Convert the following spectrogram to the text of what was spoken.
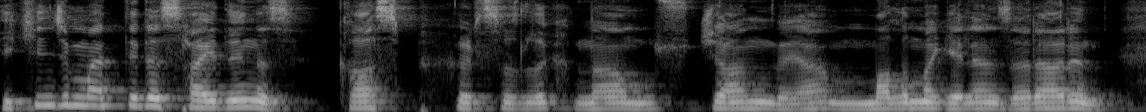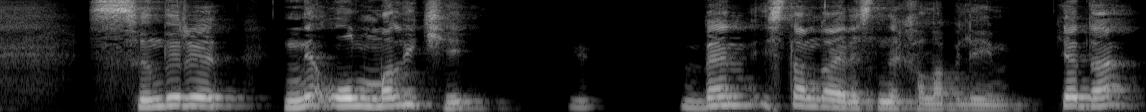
ikinci maddede saydığınız gasp, hırsızlık, namus, can veya malıma gelen zararın sınırı ne olmalı ki ben İslam dairesinde kalabileyim? Ya da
